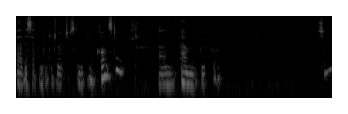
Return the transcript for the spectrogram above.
uh, the second order derivative is going to be a constant. Um, and we've got 2.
